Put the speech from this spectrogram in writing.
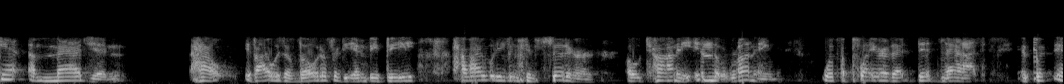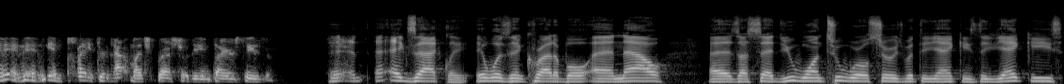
can't imagine how, if I was a voter for the MVP, how I would even consider Ohtani in the running with a player that did that and put and, and, and through that much pressure the entire season. Exactly, it was incredible, and now, as I said, you won two World Series with the Yankees. The Yankees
